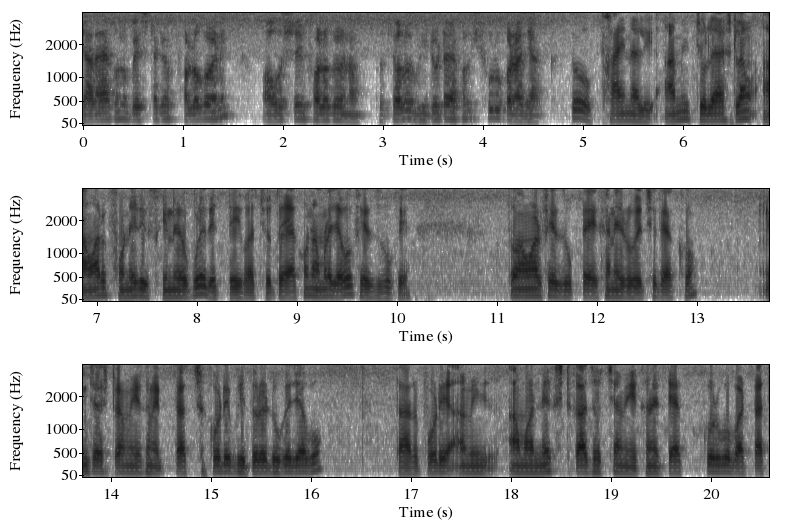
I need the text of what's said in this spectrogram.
যারা এখনও পেজটাকে ফলো করেনি, অবশ্যই ফলো করে নাও। তো চলো, ভিডিওটা এখন শুরু করা যাক। তো ফাইনালি আমি চলে আসলাম আমার ফোনের স্ক্রিনের উপরে, দেখতেই পাচ্ছ। তো এখন আমরা যাব ফেসবুকে তো আমার ফেসবুকটা এখানে রয়েছে, দেখো। জাস্ট আমি এখানে টাচ করে ভিতরে ঢুকে যাব। তারপরে আমি, আমার নেক্সট কাজ হচ্ছে আমি এখানে ট্যাপ করব বা টাচ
